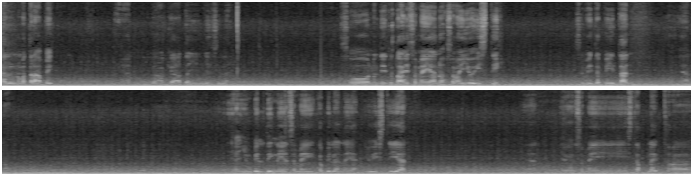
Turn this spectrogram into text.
Lalo na matraffic. Yan, kaakyatan yun dyan sila. So, nandito tayo sa may ano, sa may UST. Sa may dapitan. Yan o. Yan yung building na yan sa may kabila na yan. UST yan. Yan. Yung sa may stoplight sa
